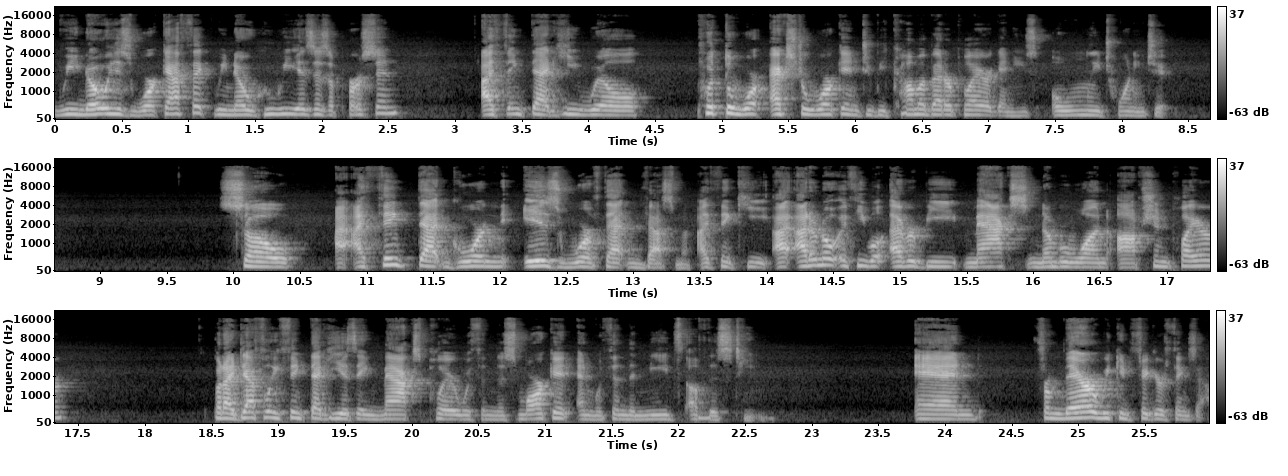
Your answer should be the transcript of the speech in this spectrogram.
we know his work ethic, we know who he is as a person. I think that he will put the work, extra work in to become a better player. Again, he's only 22. So I think that Gordon is worth that investment. I think he, I, I don't know if he will ever be max number one option player, but I definitely think that he is a max player within this market and within the needs of this team. And from there, we can figure things out.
